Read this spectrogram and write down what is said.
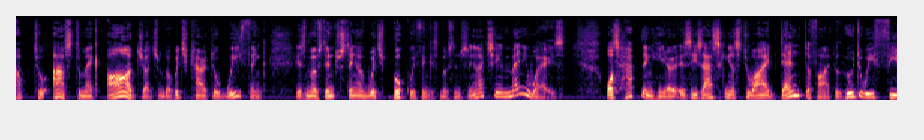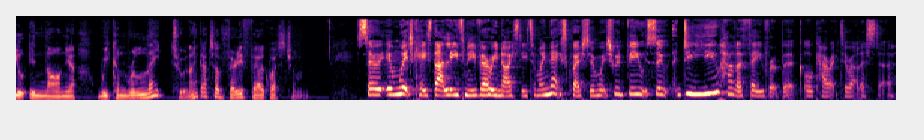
up to us to make our judgment of which character we think is most interesting and which book we think is most interesting. And actually, in many ways, what's happening here is he's asking us to identify people. Who do we feel in Narnia we can relate to? And I think that's a very fair question. So, in which case, that leads me very nicely to my next question, which would be so, do you have a favourite book or character, Alister?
